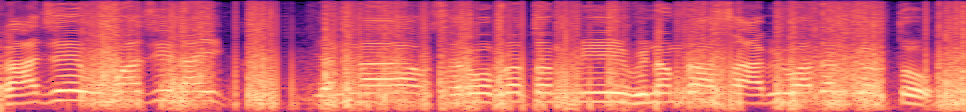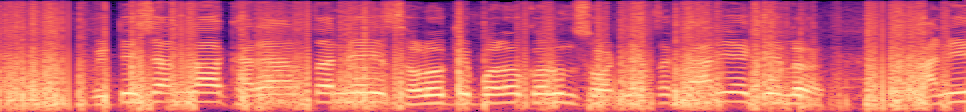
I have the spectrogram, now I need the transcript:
राजे उमाजी नाईक यांना सर्वप्रथम मी विनम्र असं अभिवादन करतो. ब्रिटिशांना खऱ्या अर्थाने सळोकी पळो करून सोडण्याचं कार्य केलं आणि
